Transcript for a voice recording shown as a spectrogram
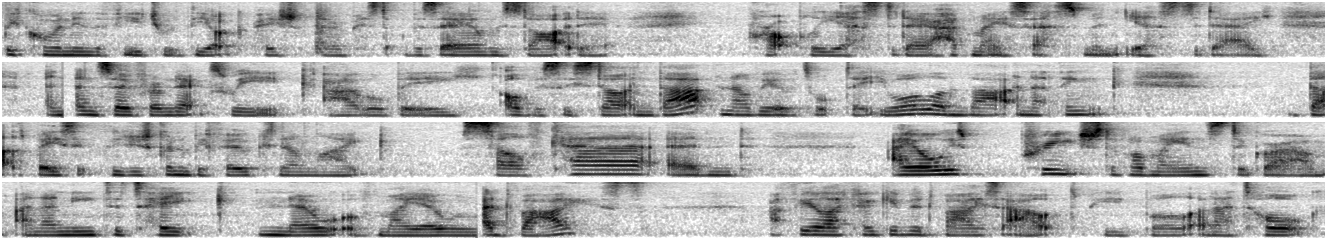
be coming in the future with the occupational therapist. Obviously I only started it properly yesterday, I had my assessment yesterday and, and so from next week I will be obviously starting that and I'll be able to update you all on that. And I think that's basically just going to be focusing on like self-care. And I always preach stuff on my Instagram and I need to take note of my own advice. I feel like I give advice out to people and I talk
